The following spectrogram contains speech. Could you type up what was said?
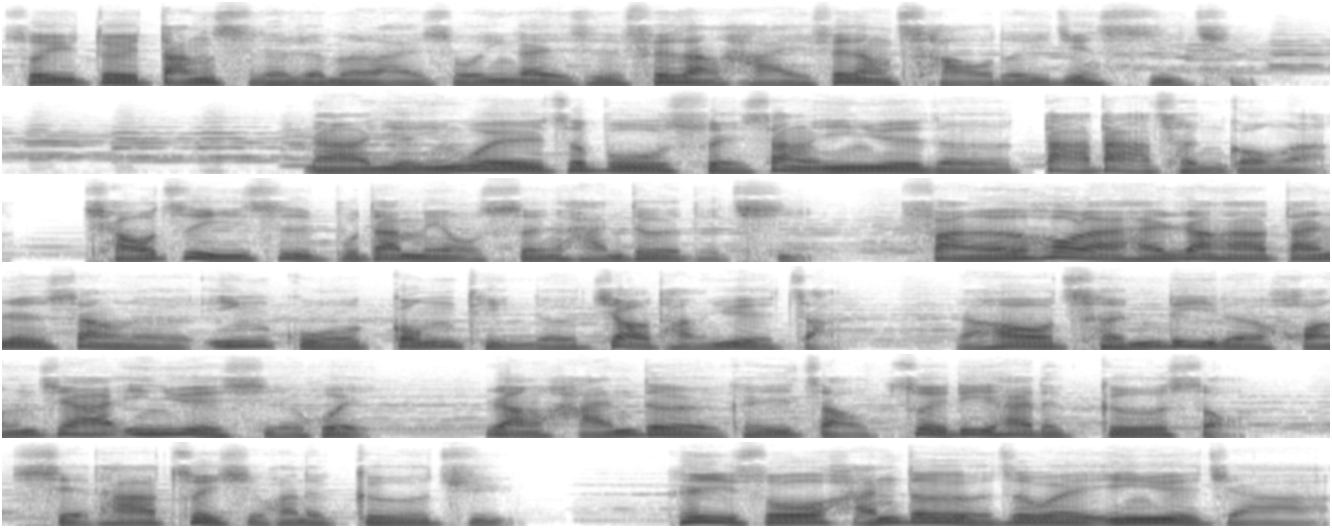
所以对当时的人们来说，应该也是非常嗨、非常潮的一件事情。那也因为这部水上音乐的大大成功啊，乔治一世不但没有生韩德尔的气，反而后来还让他担任上了英国宫廷的教堂乐长，然后成立了皇家音乐协会，让韩德尔可以找最厉害的歌手写他最喜欢的歌剧。可以说，韩德尔这位音乐家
